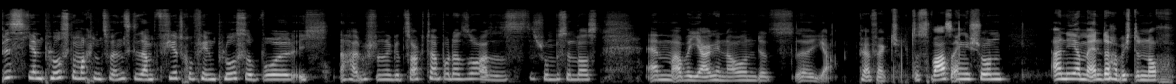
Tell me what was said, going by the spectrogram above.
bisschen Plus gemacht, und zwar insgesamt vier Trophäen Plus, obwohl ich eine halbe Stunde gezockt habe oder so. Also das ist schon ein bisschen lost. Ähm, aber ja, genau, und jetzt, äh, ja, perfekt. Das war's eigentlich schon. Ah nee, am Ende habe ich dann noch,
